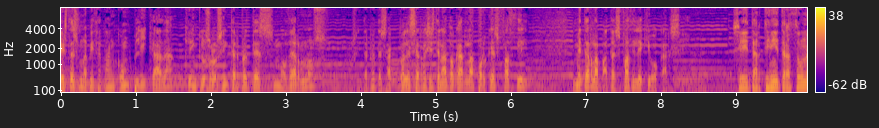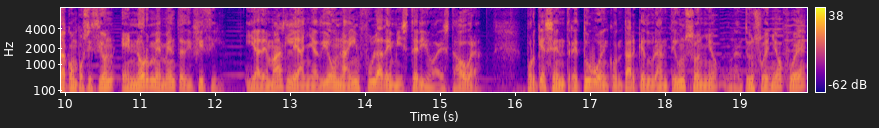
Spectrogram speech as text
Esta es una pieza tan complicada que incluso los intérpretes modernos, los intérpretes actuales, se resisten a tocarla porque es fácil meter la pata, es fácil equivocarse. Sí, Tartini trazó una composición enormemente difícil y además le añadió una ínfula de misterio a esta obra, porque se entretuvo en contar que durante un sueño, durante un sueño fue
